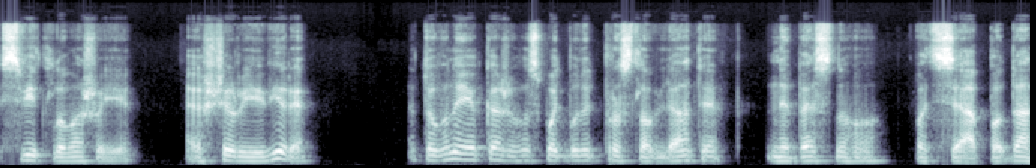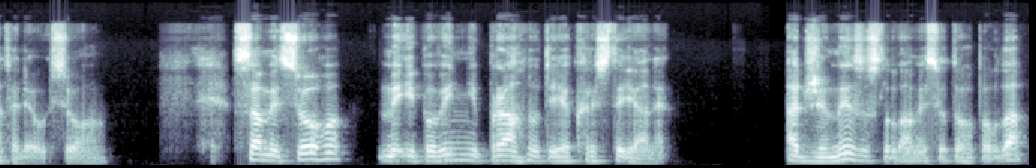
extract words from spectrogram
світло вашої е, щирої віри, то вони, як каже Господь, будуть прославляти Небесного Отця, подателя усього. Саме цього ми і повинні прагнути як християни. Адже ми, за словами святого Павла,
